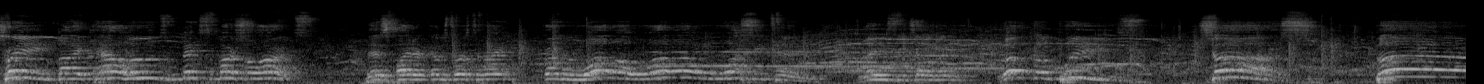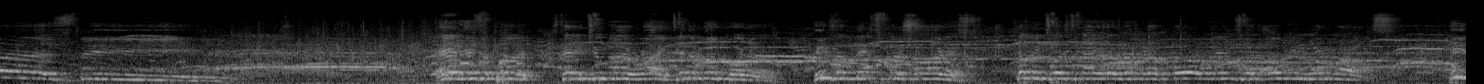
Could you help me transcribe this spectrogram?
Trained by Calhoun's Mixed Martial Arts. This fighter comes to us tonight from Walla Walla, Washington. Ladies and gentlemen, welcome please, Josh Busby. And his opponent, standing to my right in the blue corner, he's a mixed martial artist, coming to us tonight with a record of four wins with only one loss. He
